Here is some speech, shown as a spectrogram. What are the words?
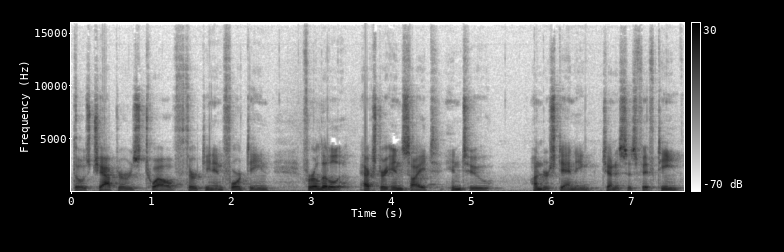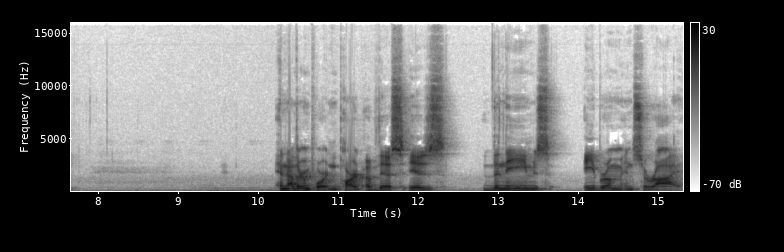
those chapters 12, 13, and 14 for a little extra insight into understanding Genesis 15. Another important part of this is the names Abram and Sarai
